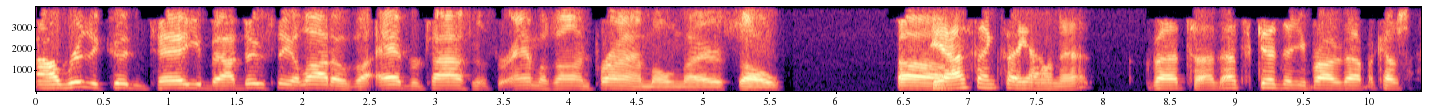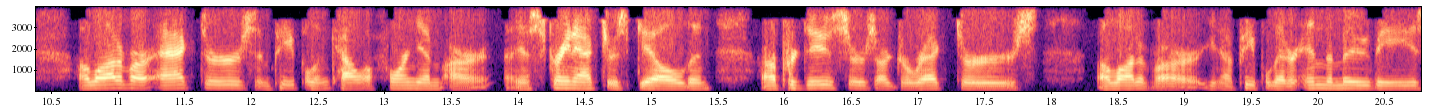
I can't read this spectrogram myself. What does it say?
I, I really couldn't tell you, but I do see a lot of uh, advertisements for Amazon Prime on there. So, uh, yeah, I think they own it. But uh, that's good that you brought it up because a lot of our actors and people in California, our uh, Screen Actors Guild, and our producers, our directors, a lot of our you know people that are in the movies.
